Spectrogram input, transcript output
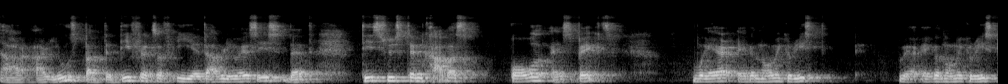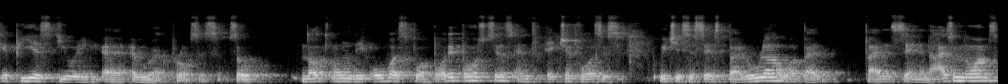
are, are used. But the difference of EAWS is that this system covers all aspects where ergonomic risk where ergonomic risk appears during a, a work process. So not only overs for body postures and action forces, which is assessed by RULA or by, by the CEN and ISO norms,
